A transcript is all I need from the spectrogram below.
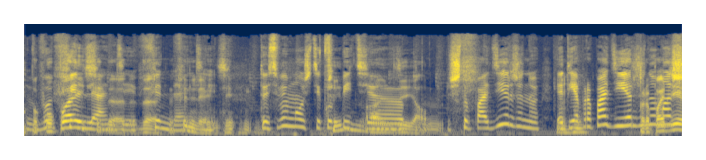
там в Финляндии. да, да, в Финляндии. Финляндии. То есть вы можете купить, э, что подержанную. Это я Мгм. про подержанную Про машину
